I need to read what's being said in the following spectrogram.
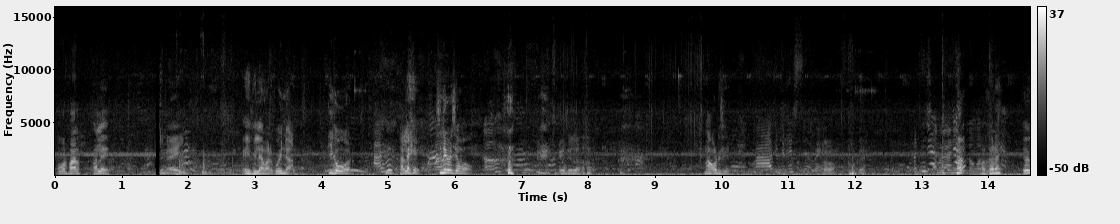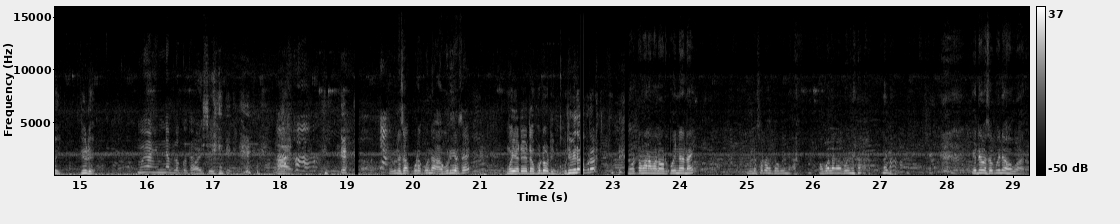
খবৰ ভালো। ভালে? এই। এইফালে আমাৰ কইনা। কি খবৰ? ভালে? চিনি পাইছে মোক এইটো লগ মা কৰিছে মা ভিতৰত আছে অঁ মই আহিম হা? লগত। ভালকা নাই? ঐ কি দে মই আহিম না ব্লগত পাইছে হাই। এইফালে চাওক পুৰা কইনা আগুৰি আছে। মই ইয়াতে এটা ফটো উঠিম। উঠিবি না পুৰা? বৰ্তমান আমাৰ লগত কইনা নাই। এইফালে ছোট ছোট কইনা হ'ব লগা কইনা নেকি? কেইদিনমানৰ কইনা হ'ব আৰু।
